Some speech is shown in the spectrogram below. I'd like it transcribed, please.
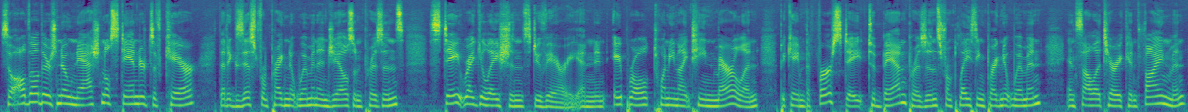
So, although there's no national standards of care that exist for pregnant women in jails and prisons, state regulations do vary. And in April 2019, Maryland became the first state to ban prisons from placing pregnant women in solitary confinement,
